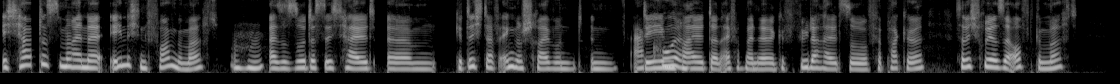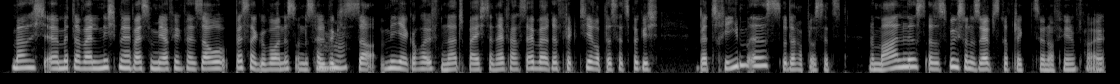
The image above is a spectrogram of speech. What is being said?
ich habe das mal in einer ähnlichen Form gemacht. Mhm. Also so, dass ich halt ähm, Gedichte auf Englisch schreibe und in Ah, dem cool. halt dann einfach meine Gefühle halt so verpacke. Das habe ich früher sehr oft gemacht. Mache ich äh, mittlerweile nicht mehr, weil es mir auf jeden Fall sau besser geworden ist und es halt Mhm. wirklich sau, mega geholfen hat, weil ich dann einfach selber reflektiere, ob das jetzt wirklich übertrieben ist oder ob das jetzt normal ist. Also es ist wirklich so eine Selbstreflexion auf jeden Fall.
